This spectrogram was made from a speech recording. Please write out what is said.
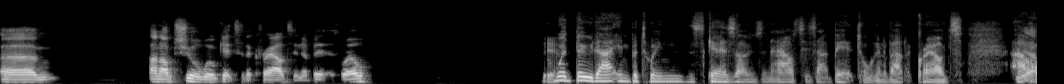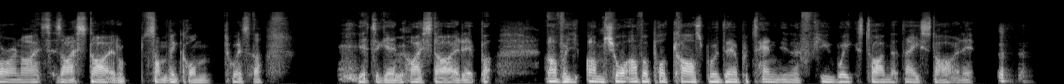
Um, and I'm sure we'll get to the crowds in a bit as well. Yeah. We'll do that in between the scare zones and houses, that bit, talking about the crowds at Yeah. Horror Nights as I started something on Twitter. Yet again, I started it, but other I'm sure other podcasts were there pretending a few weeks' time that they started it.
